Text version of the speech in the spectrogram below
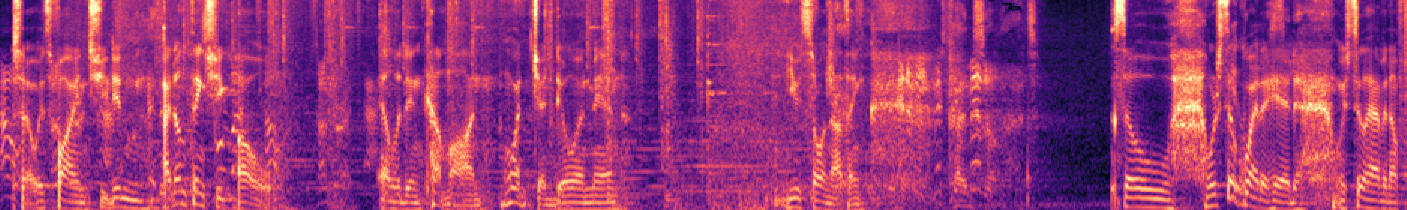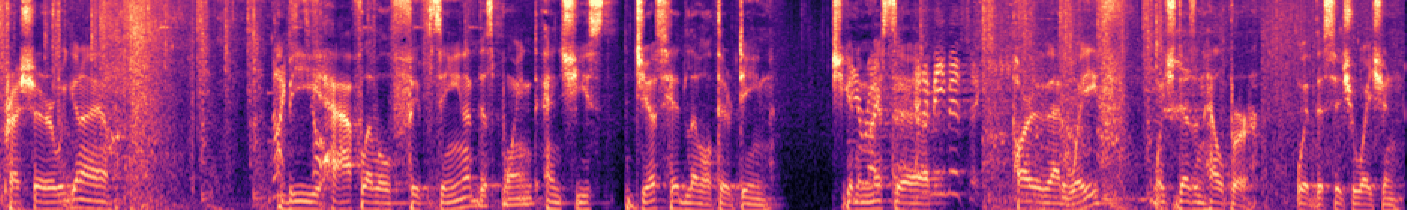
tower So it's fine. She didn't. I don't think she. Oh, Is under attack. Oh. Elidan, come on. What you doing, man? You saw nothing. So we're still quite ahead. We still have enough pressure. We're gonna be half level 15 at this point, and she's just hit level 13. She's gonna right miss the part of that wave, which doesn't help her with the situation.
